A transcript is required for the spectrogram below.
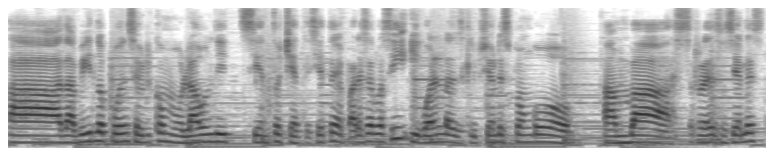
A David lo pueden seguir como Laulit187, me parece algo así. Igual en la descripción les pongo ambas redes sociales.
